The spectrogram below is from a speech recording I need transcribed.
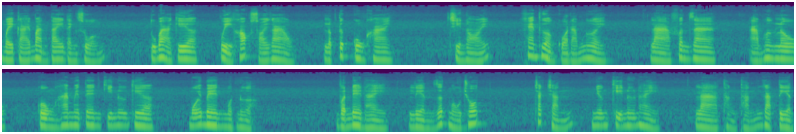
Mấy cái bàn tay đánh xuống, Tú bà kia quỷ khóc sói gào, Lập tức cung khai. Chỉ nói, khen thưởng của đám người Là phân ra ám hương lâu Cùng 20 tên kỹ nữ kia Mỗi bên một nửa. Vấn đề này liền rất mấu chốt. Chắc chắn những kỹ nữ này Là thẳng thắn gạt tiền.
